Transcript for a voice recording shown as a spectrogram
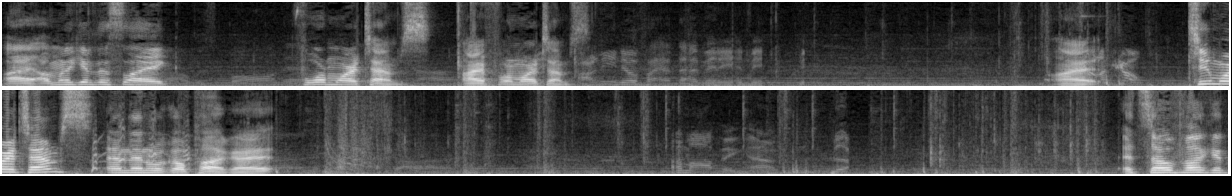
Alright, I'm gonna give this like four more attempts. Alright, four more attempts. I don't even know if I have that many in me. Alright, two more attempts, and then we'll go pug, alright? It's so fucking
